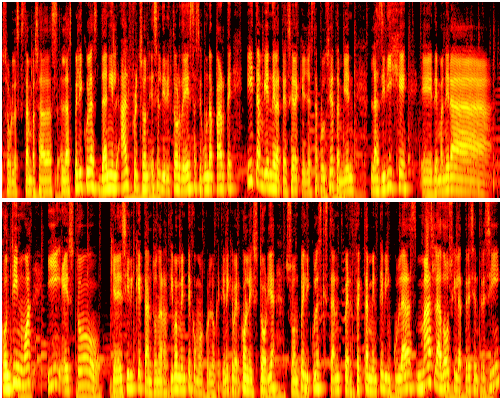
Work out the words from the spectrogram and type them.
sobre las que están basadas las películas. Daniel Alfredson es el director de esta segunda parte y también de la tercera que ya está producida. También las dirige eh, de manera continua y esto quiere decir que tanto narrativamente como con lo que tiene que ver con la historia son películas que están perfectamente vinculadas, más la 2 y la 3 entre sí,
